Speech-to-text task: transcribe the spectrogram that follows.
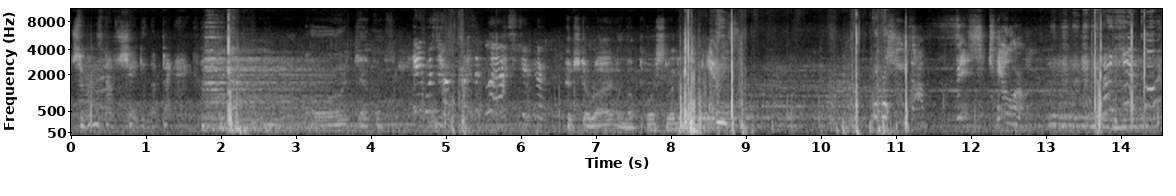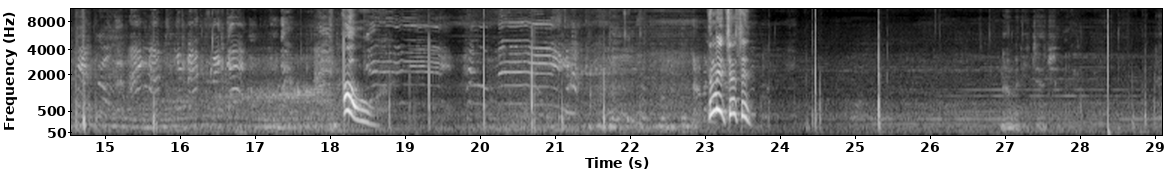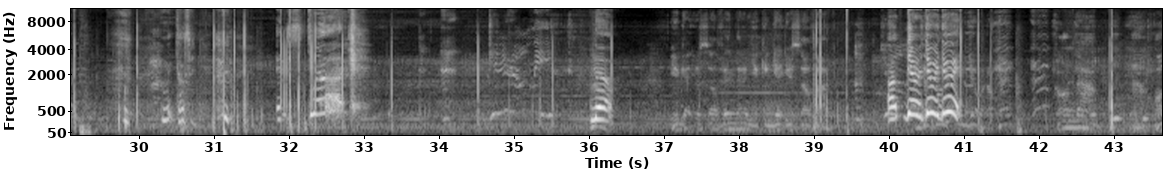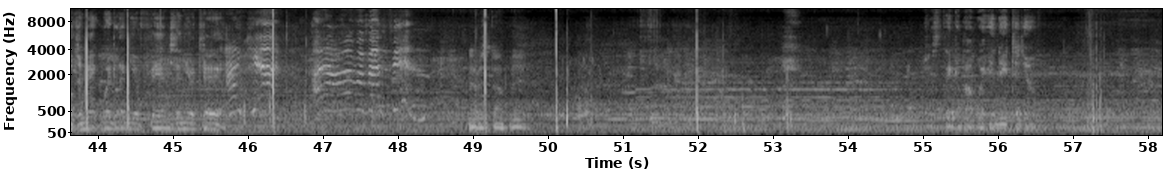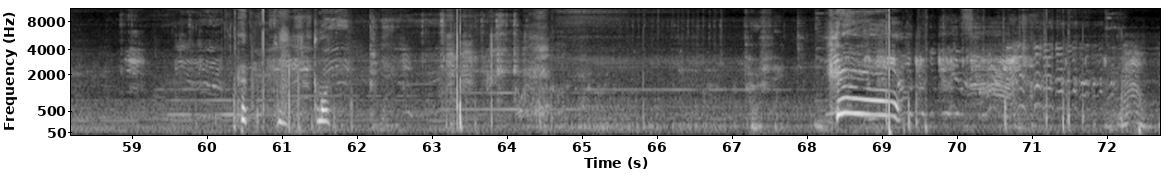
She wouldn't stop shaking the bag. Poor Chuckles. It was her present last year. Hitched a ride on the porcelain. She's a fish killer. I can't go with that girl. I have to get back to my dad. Oh! Let me touch it! Nobody touched it. Let me touch it. It's stuck! Can you help me? No. You get yourself in there, you can get yourself out. Uh, do it, do it, do it! Do it, okay? Calm down. Now, alternate wiggling your fins and your tail. I can't. I don't have a best fin. Never stopped me. Just think about what you need to do. Come on. Perfect.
